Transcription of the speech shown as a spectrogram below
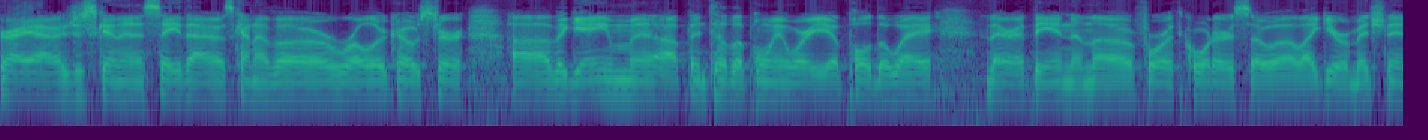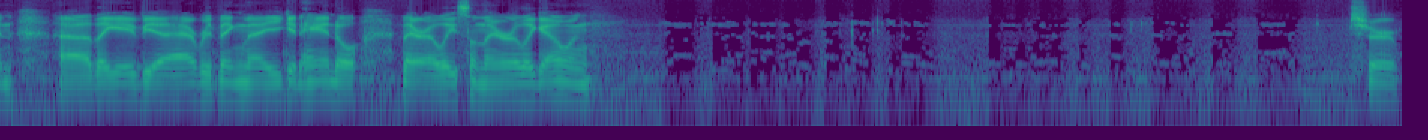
Right. I was just gonna say that it was kind of a roller coaster uh, of a game up until the point where you pulled away there at the end in the fourth quarter. So, uh, like you were mentioning, uh, they gave you everything that you could handle there, at least on the early going. Sure.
